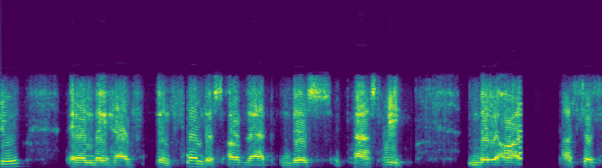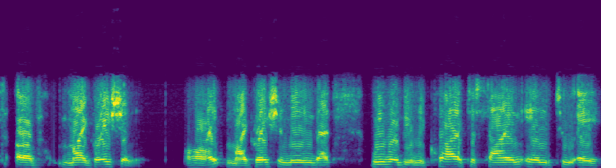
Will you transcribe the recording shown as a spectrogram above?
TalkShoe, and they have informed us of that this past week. They are process of migration. All right, migration meaning that we will be required to sign into a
